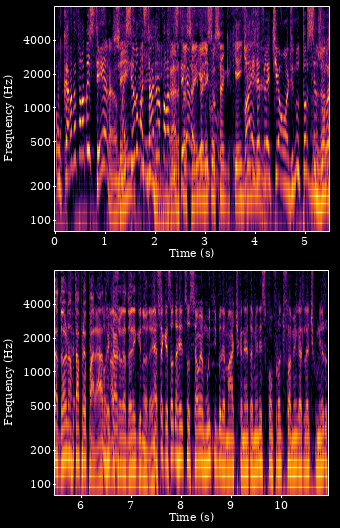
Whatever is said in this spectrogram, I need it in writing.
o cara vai falar besteira. Sim. Mais cedo ou mais tarde vai falar O cara tá besteira. saindo e ali com o sangue quente, Vai né? refletir aonde? No torcedor. O jogador não tá preparado, Ô, o Ricardo, jogador é ignorante. Essa questão da rede social é muito emblemática, né? Também nesse confronto de Flamengo e Atlético Mineiro.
